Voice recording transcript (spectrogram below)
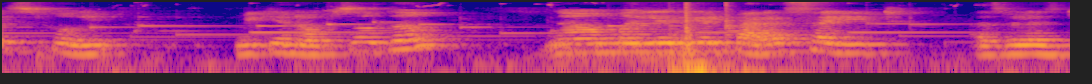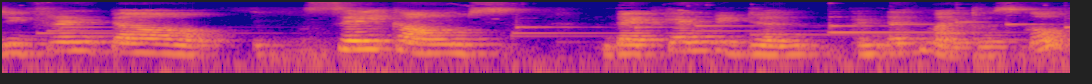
useful. We can observe the malarial parasite as well as different uh, cell counts that can be done under microscope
